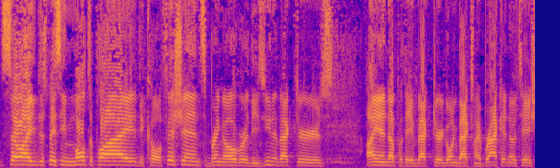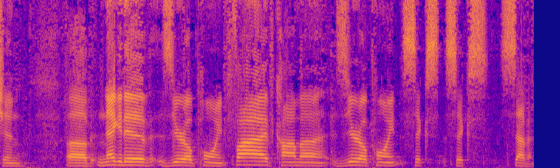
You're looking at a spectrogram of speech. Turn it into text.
so I just basically multiply the coefficients, bring over these unit vectors. I end up with a vector, going back to my bracket notation, of negative 0.5 comma 0.667.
